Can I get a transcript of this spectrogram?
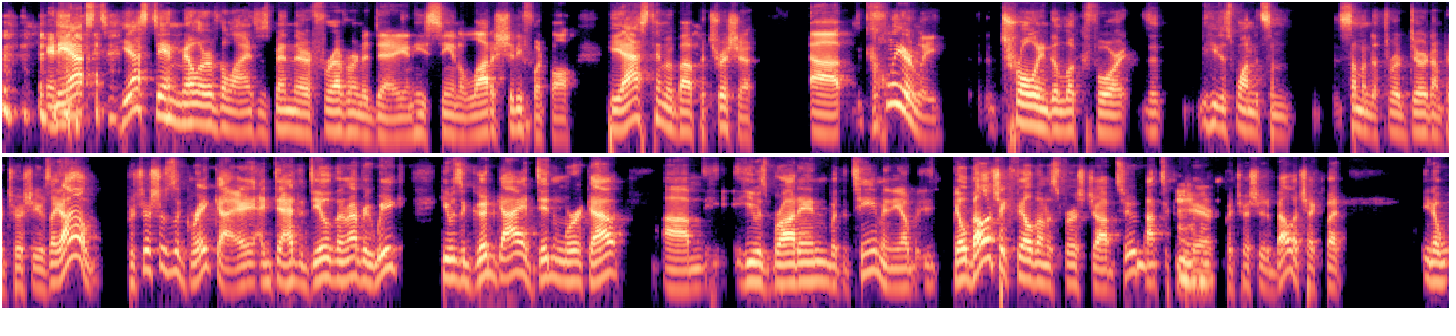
And he asked, he asked Dan Miller of the Lions, who's been there forever and a day, and he's seen a lot of shitty football. He asked him about Patricia, uh, clearly trolling to look for the he just wanted some someone to throw dirt on Patricia. He was like, "Oh, Patricia's a great guy. I, I had to deal with him every week. He was a good guy. It didn't work out. Um, he, he was brought in with the team, and you know, Bill Belichick failed on his first job too. Not to compare Patricia to Belichick, but you know,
